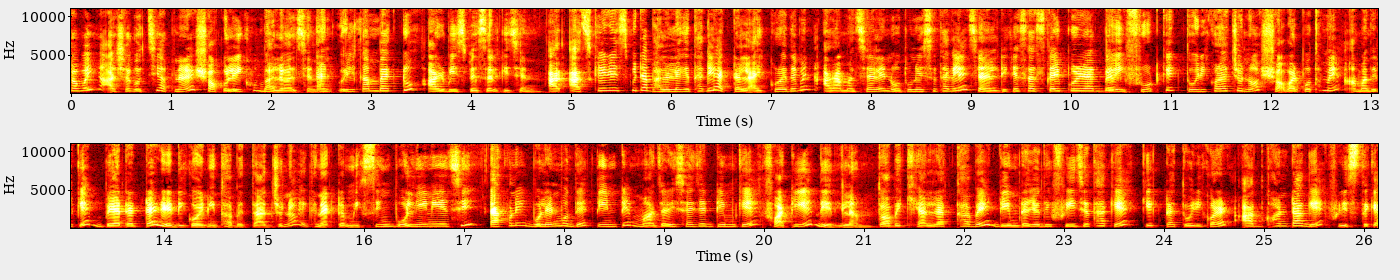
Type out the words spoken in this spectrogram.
সবাই? আশা করছি আপনারা সকলেই খুব ভালো আছেন। And welcome back to RB special kitchen আর আজকের রেসিপিটা ভালো লেগে থাকলে একটা লাইক করে দেবেন। আর আমার চ্যানেলে নতুন এসে থাকলে চ্যানেলটিকে সাবস্ক্রাইব করে রাখবেন। এই ফ্রুট কেক তৈরি করার সবার প্রথমে আমাদেরকে ব্যাটারটা রেডি করে নিতে হবে। তার জন্য এখানে একটা মিক্সিং বোল নিয়ে নিয়েছি। এখন এই বোলের মধ্যে তিনটে মাঝারি সাইজের ডিমকে ফাটিয়ে দিয়ে দিলাম। তবে খেয়াল রাখতে হবে, ডিমটা যদি ফ্রিজে থাকে কেকটা তৈরি করার আধ ঘণ্টা আগে ফ্রিজ থেকে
